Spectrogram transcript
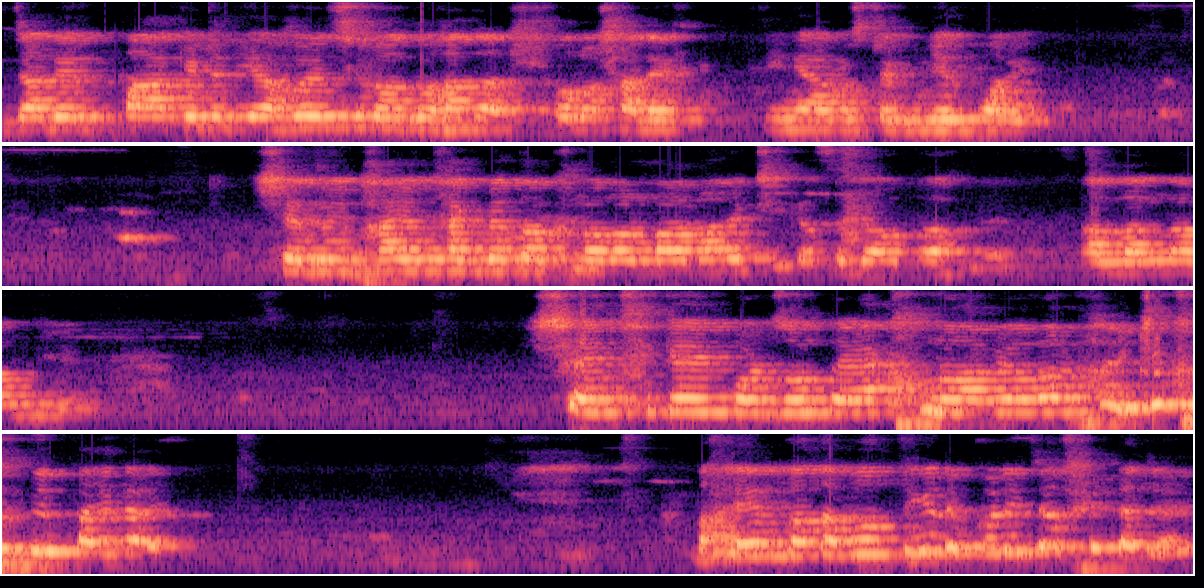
যাদের পা কেটে দেওয়া হয়েছিল দু হাজার ষোলো সালে, তিন আগস্টে গুলির পরে। সে দুই ভাইও থাকবে তখন আমার মা বলে, ঠিক আছে, যাও তাহলে। আল্লাহর নাম নিয়ে। সেই থেকে এই পর্যন্ত এখনও আমি আমার ভাইকে খুঁজে পাই নাই। ভাইয়ের কথা বলতে গেলে কলিজা ফেটে যায়।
